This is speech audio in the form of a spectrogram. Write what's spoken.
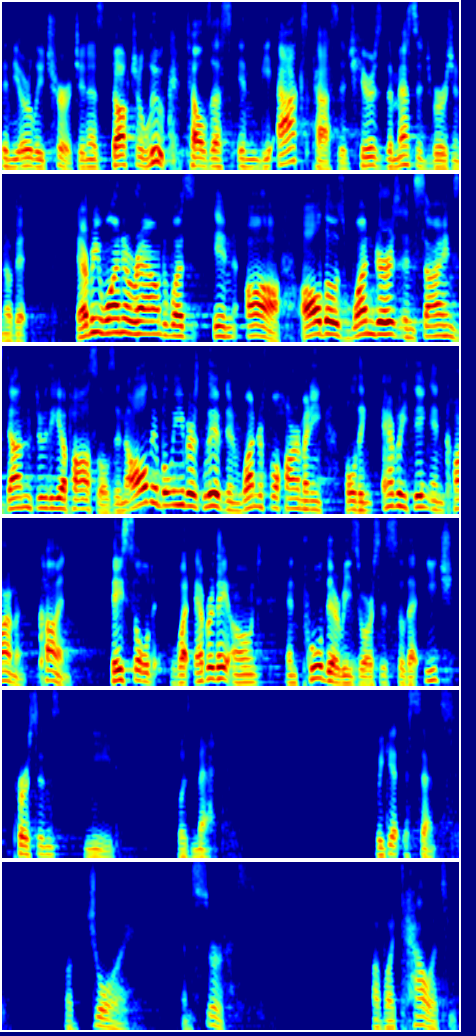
in the early church. And as Dr. Luke tells us in the Acts passage, here's the message version of it. Everyone around was in awe. All those wonders and signs done through the apostles, and all the believers lived in wonderful harmony, holding everything in common. They sold whatever they owned and pooled their resources so that each person's need was met. We get a sense of joy and service, of vitality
